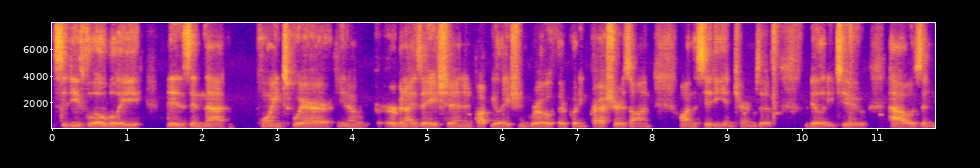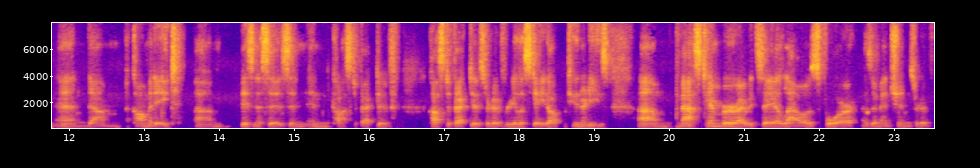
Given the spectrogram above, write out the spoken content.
cities globally, is in that point where you know urbanization and population growth are putting pressures on on the city in terms of ability to house and and um, accommodate um, businesses and, and cost effective cost effective sort of real estate opportunities Um, mass timber, I would say, allows for, as I mentioned, sort of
